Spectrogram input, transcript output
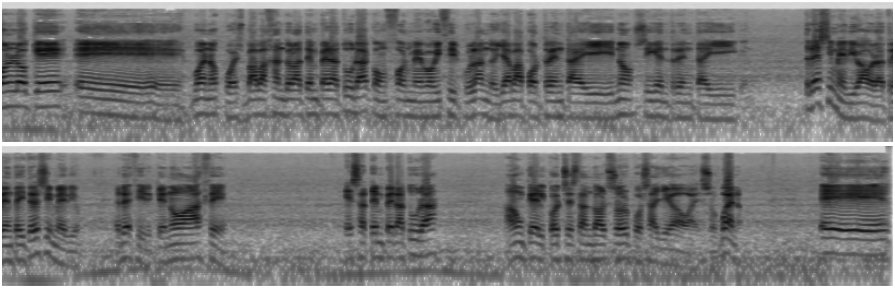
con lo que, eh, bueno, pues va bajando la temperatura conforme voy circulando, ya va por 30 y, no, siguen 33 y medio ahora, 33 y medio, es decir, que no hace esa temperatura, aunque el coche estando al sol, pues ha llegado a eso. Bueno, eh,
